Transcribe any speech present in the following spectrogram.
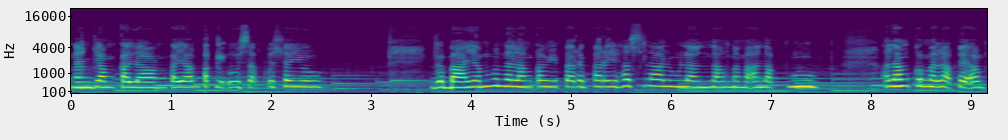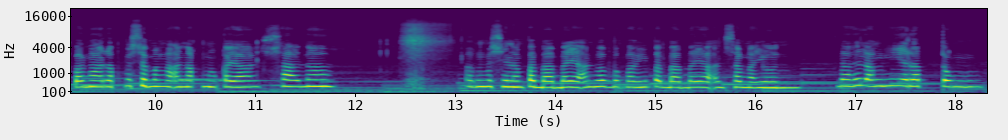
nandiyan ka lang. Kaya ang pakiusap ko sa'yo, gabayan mo na lang kami pare-parehas, lalong-lalo lang mga anak mo. Alam ko malaki ang pangarap mo sa mga anak mo, kaya sana Huwag mo silang pababayaan, huwag mo kami pababayaan sa ngayon. Dahil ang hirap tong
